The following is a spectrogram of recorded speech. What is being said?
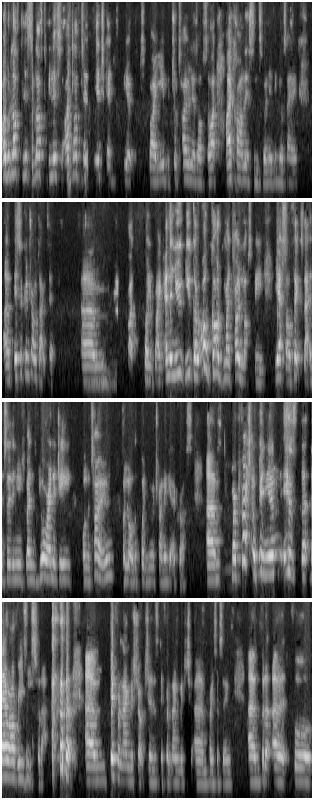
I would love to listen, I'd love to be listened, I'd love to be educated by you, but your tone is off, so I, I can't listen to anything you're saying. Um, it's a control tactic. Um, point blank. And then you you go, oh God, my tone must be yes, I'll fix that. And so then you spend your energy on the tone and not the point you were trying to get across. Um, my professional opinion is that there are reasons for that. um, different language structures, different language um, processing. Um, but uh, for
